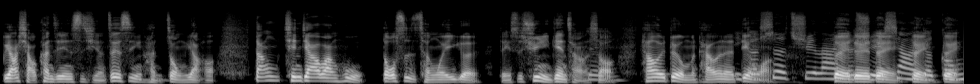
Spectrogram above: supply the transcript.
不要小看这件事情啊，这个事情很重要哈。当千家万户都是成为一个等于是虚拟电厂的时候，它会对我们台湾的电网、社区啦、对对对对对，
